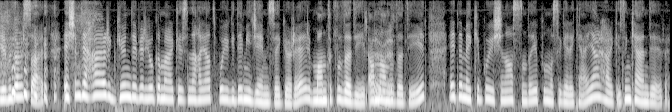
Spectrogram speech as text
24 saat. E şimdi her günde bir yoga merkezine hayat boyu gidemeyeceğimize göre mantıklı da değil, anlamlı evet. da değil. E demek ki bu işin aslında yapılması gereken yer herkesin kendi evi.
